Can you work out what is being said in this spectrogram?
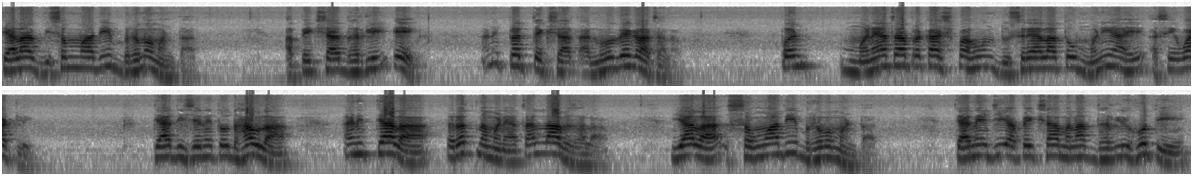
त्याला विसंवादी भ्रम म्हणतात. अपेक्षा धरली एक आणि प्रत्यक्षात अनुभव वेगळाच आला पण मण्याचा प्रकाश पाहून दुसऱ्याला तो मणी आहे असे वाटले. त्या दिशेने तो धावला आणि त्याला रत्नमण्याचा लाभ झाला. याला संवादी भ्रम म्हणतात. त्याने जी अपेक्षा मनात धरली होती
